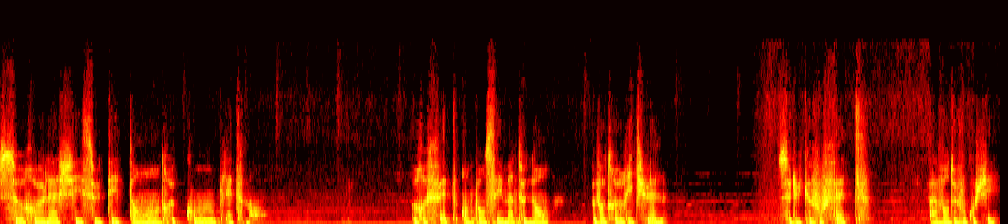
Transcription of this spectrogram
se relâcher, se détendre complètement. Refaites en pensée maintenant votre rituel, celui que vous faites avant de vous coucher.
